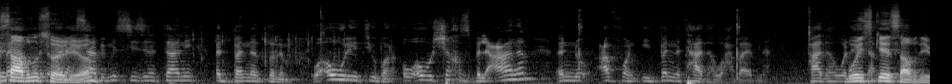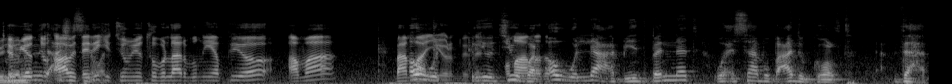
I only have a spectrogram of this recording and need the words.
hesabını ما يعرف إنه أنا söylüyor. حسابي من السيزون الثاني اتبنى الظلم واول يوتيوبر او اول شخص بالعالم انه عفوا يتبنت هذا هو حبايبنا هذا هو Bu الحساب. eski hesabı diye Tüm biliyorum. YouTube Aşırı abi dedi sinema. ki tüm YouTuber'lar bunu yapıyor ama ben ban أول yiyorum dedi. Onu يوتيوبر. أول لاعب يتبنت وحسابه بعده جولد ذهب.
